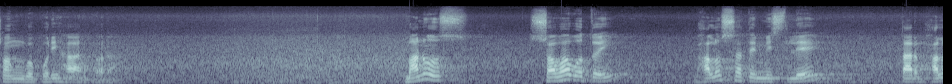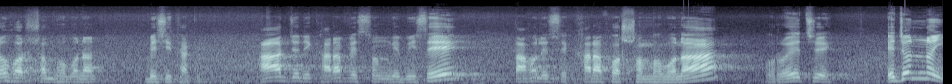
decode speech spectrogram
সঙ্গ পরিহার করা। মানুষ স্বভাবতই ভালোর সাথে মিশলে তার ভালো হওয়ার সম্ভাবনা বেশি থাকে। আর যদি খারাপের সঙ্গে মিশে, তাহলে সে খারাপ হওয়ার সম্ভাবনা রয়েছে। এজন্যই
